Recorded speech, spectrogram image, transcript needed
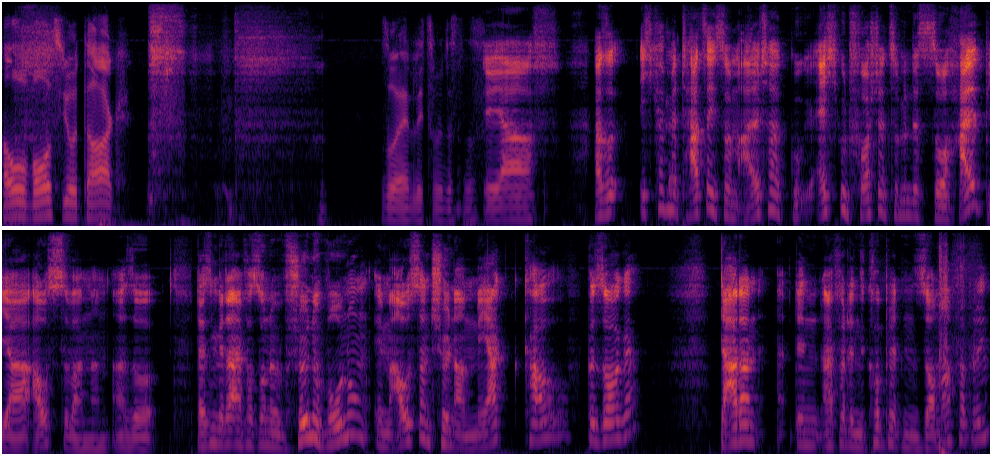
how was your Tag? So ähnlich zumindest. Ja, also ich könnte mir tatsächlich so im Alter gu echt gut vorstellen, zumindest so Halbjahr auszuwandern. Also, dass ich mir da einfach so eine schöne Wohnung im Ausland schön am Meer besorge, da dann den, einfach den kompletten Sommer verbringe.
